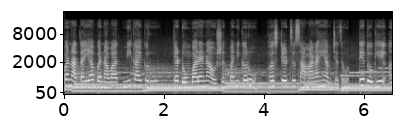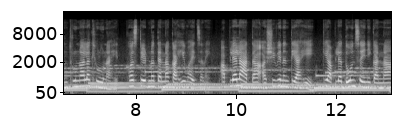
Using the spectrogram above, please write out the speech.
पण आता या बनावात मी काय करू? त्या डोंबाऱ्यांना औषध पाणी करू? फर्स्ट एडचं सामान आहे आमच्याजवळ. ते दोघे अंथरुणाला खिळून आहेत. फर्स्ट एडनं त्यांना काही व्हायचं नाही. आपल्याला आता अशी विनंती आहे की आपल्या दोन सैनिकांना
